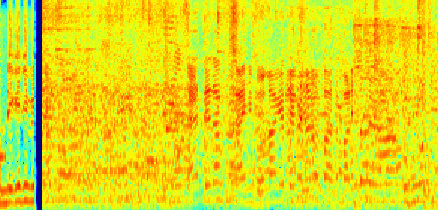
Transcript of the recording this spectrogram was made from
ਨਿੱਕੀ ਜੀ ਐ ਤੇਰਾ ਅਸੀਂ ਬੋਲਾਂਗੇ ਤੇ ਦੂਰੋਂ ਬਸ ਮਾੜੀ ਠੀਕ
